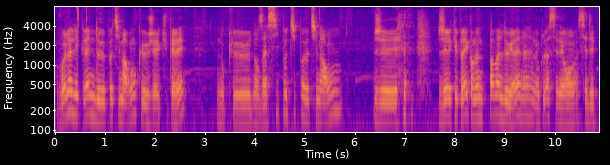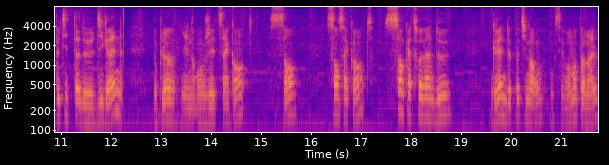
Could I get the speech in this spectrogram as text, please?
Voilà les graines de petit marron que j'ai récupérées. Donc euh, dans un si petit petit marron, j'ai récupéré quand même pas mal de graines. Hein. Donc là c'est des, des petites tas de 10 graines. Donc là il y a une rangée de 50, 100, 150, 182 graines de potimarron, donc c'est vraiment pas mal.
